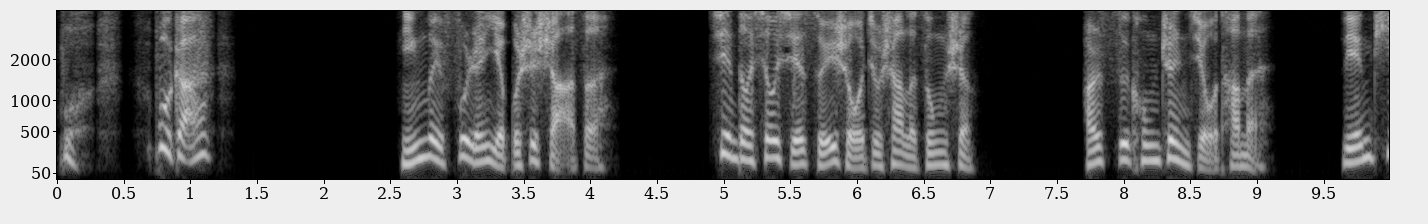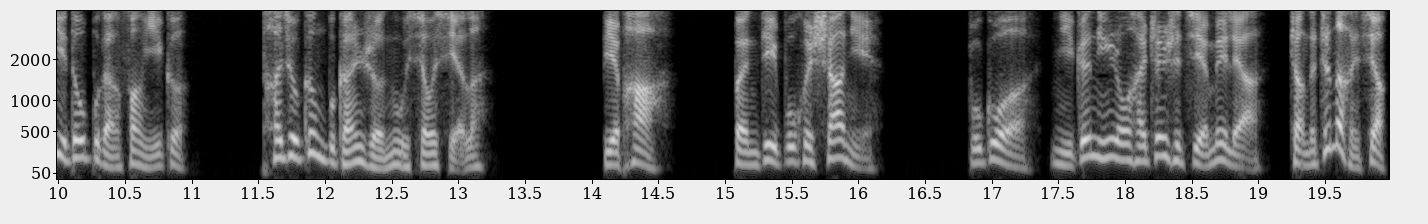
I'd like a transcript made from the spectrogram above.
不，不敢。”宁卫夫人也不是傻子，见到萧邪随手就杀了宗盛，而司空震九他们连屁都不敢放一个，他就更不敢惹怒萧邪了。别怕，本帝不会杀你。不过你跟宁荣还真是姐妹俩，长得真的很像。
